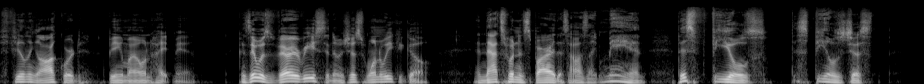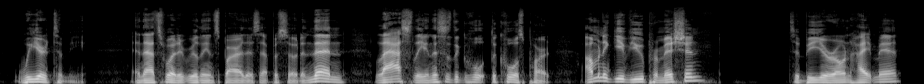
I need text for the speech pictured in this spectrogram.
feeling awkward being my own hype man because it was very recent. It was just one week ago. And that's what inspired this. I was like, man, this feels, this feels just weird to me. And that's what it really inspired this episode. And then lastly, and this is the cool, the coolest part, I'm going to give you permission to be your own hype man.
